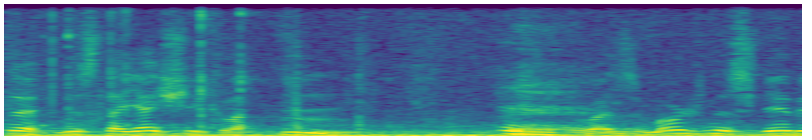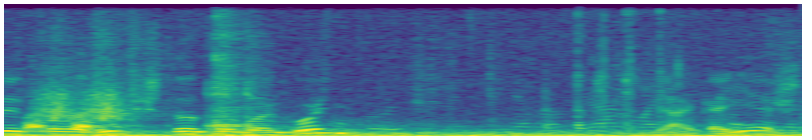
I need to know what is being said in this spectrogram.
Это место настоящий клад. Возможно, следует положить что-то в огонь. Да, конечно.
